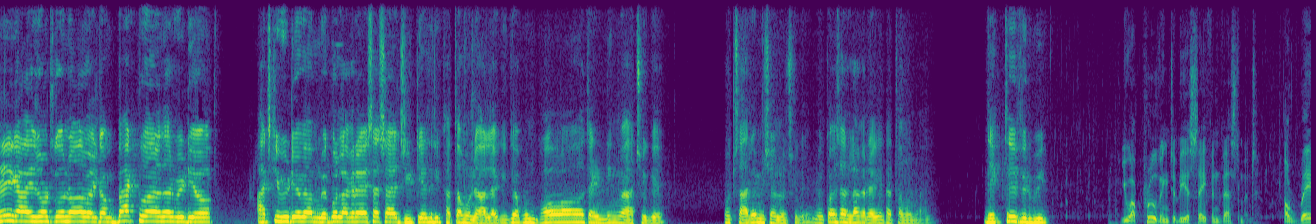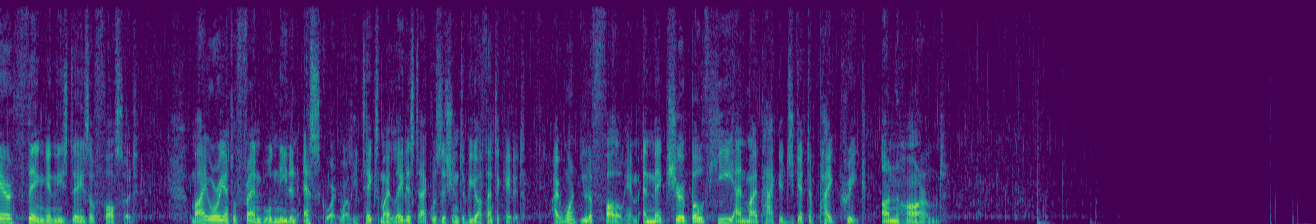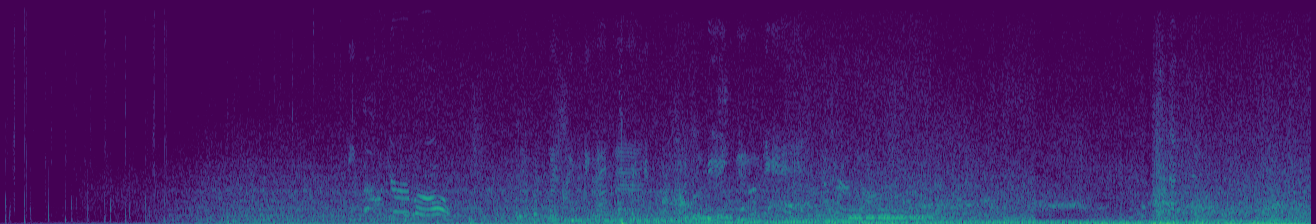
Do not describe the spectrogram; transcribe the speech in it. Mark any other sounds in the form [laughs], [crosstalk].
Hey guys what's going on welcome back to another video आज की video में अब मेरे को लग रहा है ऐसा शायद जी टी थ्री खत्म होने वाला है क्योंकि अपन बहुत एंडिंग में आ चुके हैं बहुत सारे मिशन हो चुके हैं मेरे को ऐसा लग रहा है कि खत्म होने वाला है देखते हैं फिर भी You are proving to be a safe investment, a rare thing in these days of falsehood. My Oriental friend will need an escort while he takes my latest acquisition to be authenticated. I want you to follow him and make sure both he and my package get to Pike Creek unharmed.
